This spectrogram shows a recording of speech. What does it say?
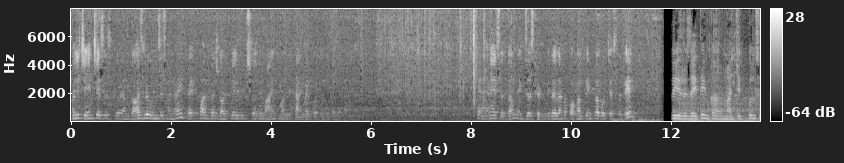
మళ్ళీ చేంజ్ చేసేసుకున్నాను. గాజులో ఉంచేసాను. ఇప్పుడైతే ఫస్ట్ ఫస్ట్ డాట్ ప్లేస్ ఇచ్చేయాలి మా ఆయనకి మళ్ళీ టైం అయిపోతుంది కదా. ఫ్యాన్ వేసేద్దాం ఎగ్జాస్టెడ్వి లేదంటే పొగంతా ఇంట్లోకి వచ్చేస్తుంది. ఈరోజు అయితే ఇంకా మజ్జిగ పులుసు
